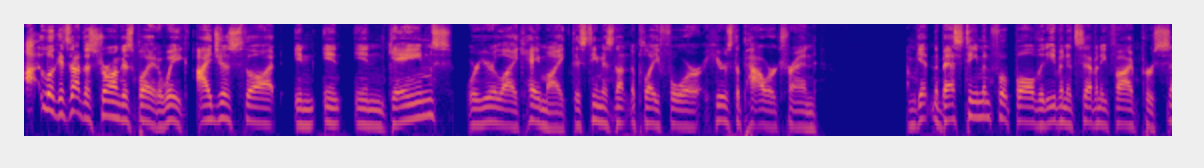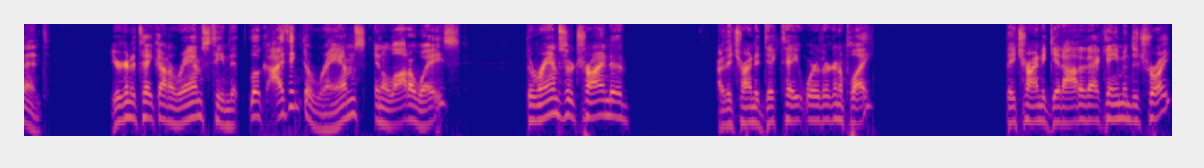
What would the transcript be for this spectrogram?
I, look, it's not the strongest play of the week. I just thought in in in games where you're like, "Hey, Mike, this team has nothing to play for. Here's the power trend. I'm getting the best team in football that even at 75 percent, you're going to take on a Rams team that look. I think the Rams, in a lot of ways, the Rams are trying to. Are they trying to dictate where they're going to play? They trying to get out of that game in Detroit,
